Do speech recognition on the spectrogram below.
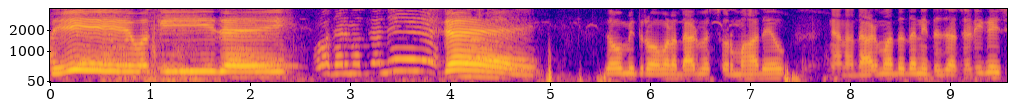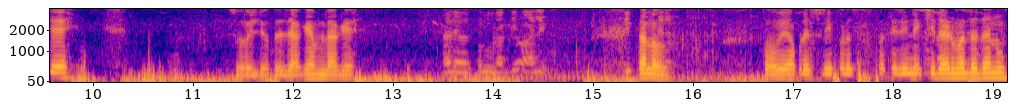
દેવ કી જય. જય. જો મિત્રો અમારા દાડમેશ્વર મહાદેવ નાના દાડમાં દાદાની ધજા ચડી ગઈ છે. જોઈ લ્યો ધજા કેમ લાગે? ચાલો. તો હવે આપણે શ્રીફળ પધરી ખીદાડમાં દાદાનું.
